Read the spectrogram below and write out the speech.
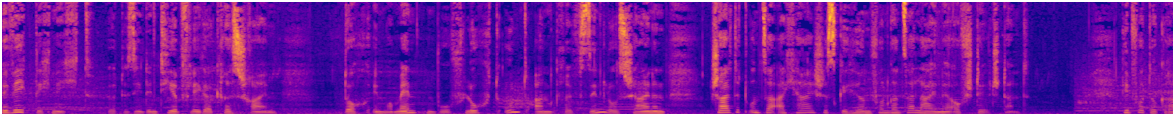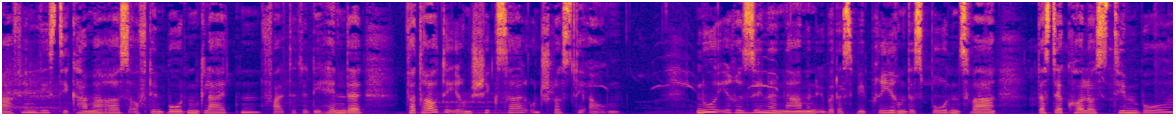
Beweg dich nicht, hörte sie den Tierpfleger Chris schreien. Doch in Momenten, wo Flucht und Angriff sinnlos scheinen, schaltet unser archaisches Gehirn von ganz alleine auf Stillstand. Die Fotografin ließ die Kameras auf den Boden gleiten, faltete die Hände, vertraute ihrem Schicksal und schloss die Augen. Nur ihre Sinne nahmen über das Vibrieren des Bodens wahr, dass der Koloss Timbo,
